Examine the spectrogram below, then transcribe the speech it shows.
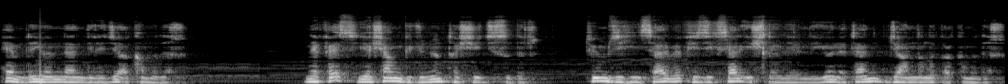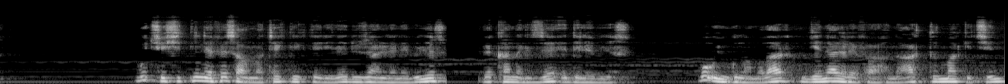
hem de yönlendirici akımıdır. Nefes yaşam gücünün taşıyıcısıdır. Tüm zihinsel ve fiziksel işlevlerini yöneten canlılık akımıdır. Bu çeşitli nefes alma teknikleriyle düzenlenebilir ve kanalize edilebilir. Bu uygulamalar genel refahını arttırmak için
